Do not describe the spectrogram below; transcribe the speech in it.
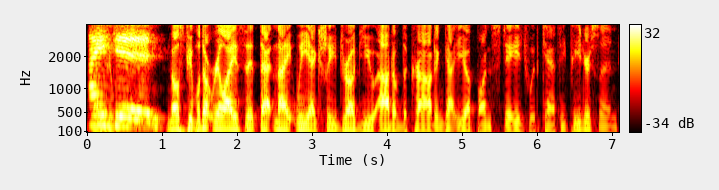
I people- did. Most people don't realize that that night we actually drug you out of the crowd and got you up on stage with Kathy Peterson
